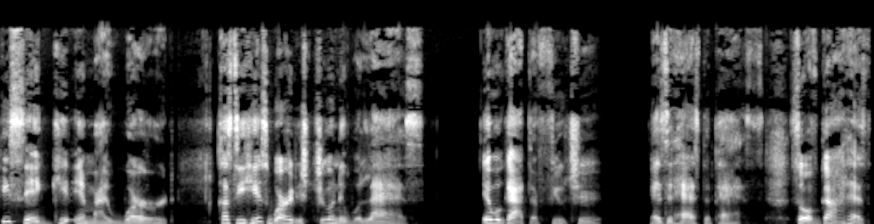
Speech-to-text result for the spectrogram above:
He said, get in my word. Because see, his word is true and it will last. It will guide the future as it has the past. So if God has,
